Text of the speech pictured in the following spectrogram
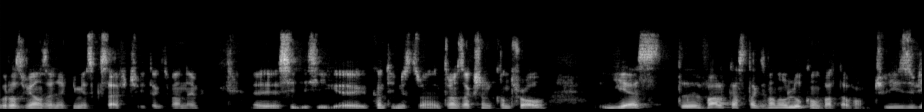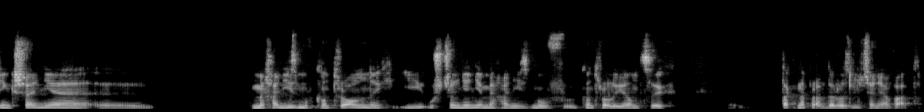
rozwiązań, jakim jest KSEF, czyli tak zwany CDC e, Continuous Transaction Control, jest walka z tak zwaną luką VAT-ową, czyli zwiększenie mechanizmów kontrolnych i uszczelnienie mechanizmów kontrolujących tak naprawdę rozliczenia VAT,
